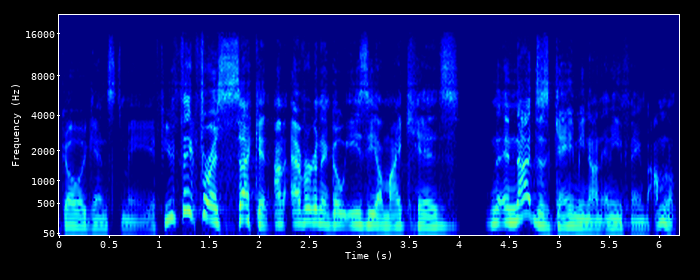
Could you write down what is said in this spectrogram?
go against me. If you think for a second I'm ever going to go easy on my kids, and not just gaming on anything, but I'm going to.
